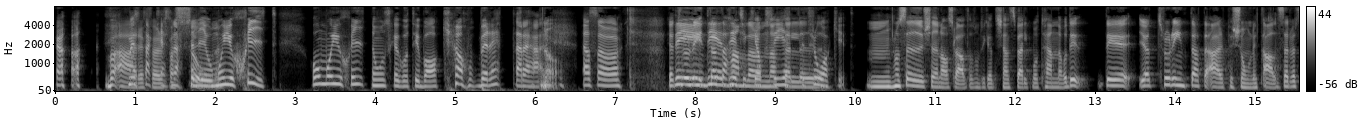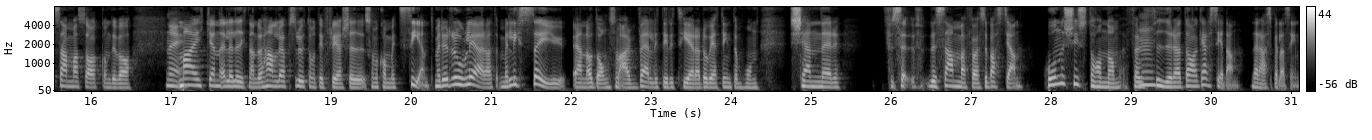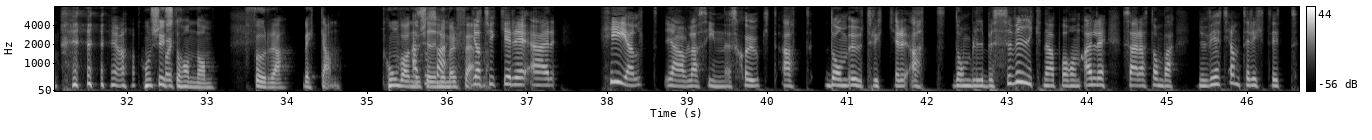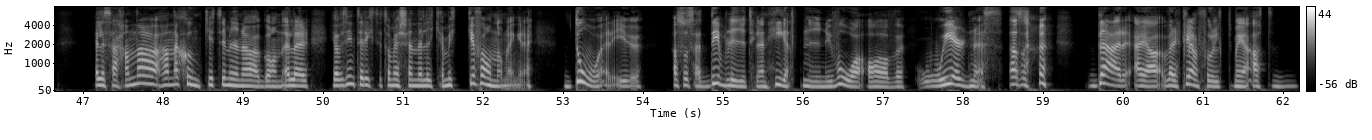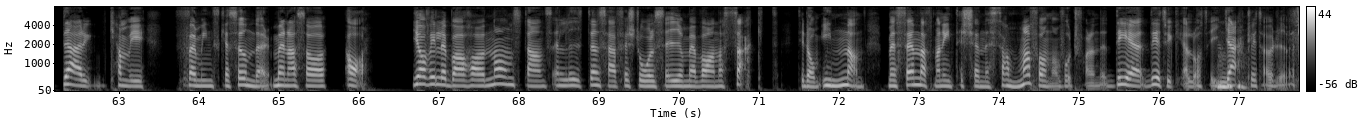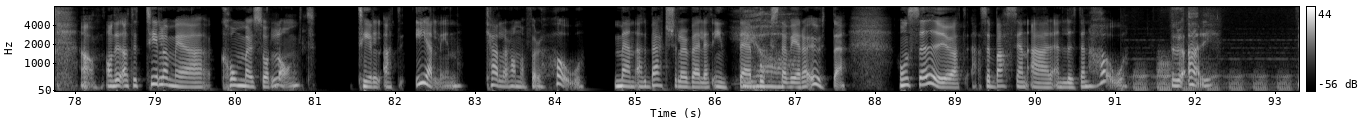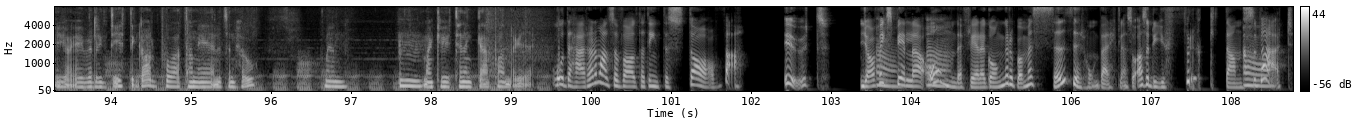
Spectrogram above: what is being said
ja. vad är Men det för stackars Nathalie, hon mår ju skit. Hon mår ju skit när hon ska gå tillbaka och berätta det här. Ja. Alltså, Jag det, tror det, inte det, att det, tycker handlar jag också är jättetråkigt. Mm, hon säger ju tjejen avslöjar allt att hon tycker att det känns väldigt mot henne. Och det, det, jag tror inte att det är personligt alls. Det hade varit samma sak om det var Nej. Majken eller liknande. Det handlar absolut om att det är fler tjejer som har kommit sent. Men det roliga är att Melissa är ju en av dem som är väldigt irriterad och vet inte om hon känner detsamma för Sebastian. Hon kysste honom för Mm. fyra dagar sedan när det här spelas in. ja. Hon kysste honom förra veckan. Hon var nu Alltså, tjej här, nummer fem. Jag tycker det är helt jävla sinnessjukt att de uttrycker att de blir besvikna på honom. Eller så här att de bara, nu vet jag inte riktigt, eller så här, han, har, han har sjunkit i mina ögon. Eller jag vet inte riktigt om jag känner lika mycket för honom längre. Då är det ju, alltså så här, det blir ju till en helt ny nivå av weirdness. Alltså, där är jag verkligen fullt med att där kan vi förminska sönder. Men alltså, ja. Jag ville bara ha någonstans en liten så här förståelse i och med vad han har sagt till dem innan. Men sen att man inte känner samma för honom fortfarande, det, det tycker jag låter Mm. jäkligt överdrivet. Ja, om det, att det till och med kommer så långt till att Elin kallar honom för ho, men att Bachelor väljer att inte Ja. bokstavera ut det. Hon säger ju att Sebastian är en liten ho. Är du arg? Jag är väl inte jätteglad på att han är en liten ho. Men mm, man kan ju tänka på andra grejer. Och det här har de alltså valt att inte stava ut. Jag fick Ja, spela om det flera gånger och bara, men säger hon verkligen så? Alltså det är ju fruktansvärt.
